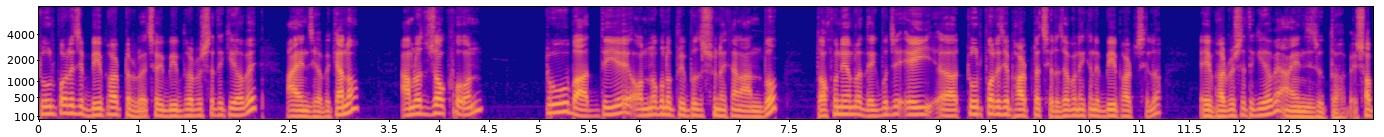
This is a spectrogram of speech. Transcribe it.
টুর পরে যে বি ভার্বটা রয়েছে, ওই বি ভার্বের সাথে কী হবে? আইএনজি হবে। কেন? আমরা যখন টু বাদ দিয়ে অন্য কোনো প্রিপোজিশন এখানে আনব তখনই আমরা দেখব যে এই টুর পরে যে ভার্বটা ছিল, যেমন এখানে বি ভার্ব ছিল, এই ভার্বের সাথে কী হবে? আইএনজি যুক্ত হবে সব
